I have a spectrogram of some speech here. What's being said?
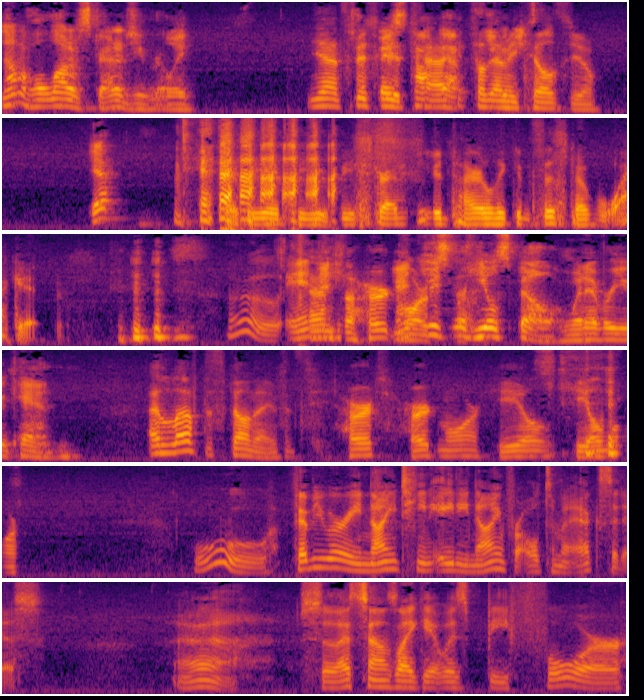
not a whole lot of strategy, really. Yeah, it's basically Based combat attack until the enemy kills you. Yeah, the, the, the strategy entirely consists of whack it. Ooh, and and the hurt And more. use your spell. heal spell whenever you can. I love the spell names. It's hurt, hurt more, heal, heal more. ooh, February 1989 for Ultima Exodus. Ah, so that sounds like it was before.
